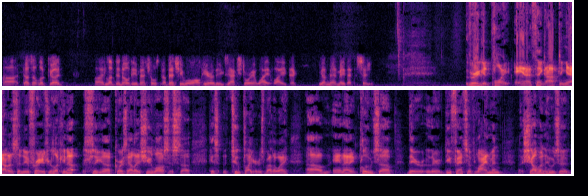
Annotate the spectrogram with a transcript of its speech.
Uh, doesn't look good. Uh, I'd love to know the eventual. Eventually, we'll all hear the exact story of why why the young man made that decision. Very good point. And I think opting out is the new phrase we're looking up. See, uh, of course, LSU lost his, uh, his two players, by the way, um, and that includes uh, their their defensive lineman, uh, Shelvin, who's a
